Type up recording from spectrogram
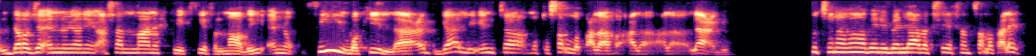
لدرجة إنه يعني عشان ما نحكي كثير في الماضي إنه في وكيل لاعب قال لي أنت متسلط على على على لاعبي. قلت أنا ما بيني وبين لاعبك شيء عشان تسلط عليه.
